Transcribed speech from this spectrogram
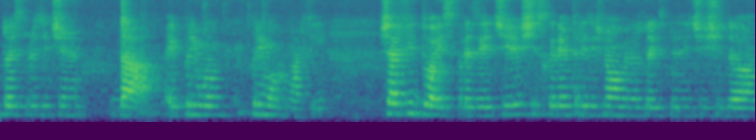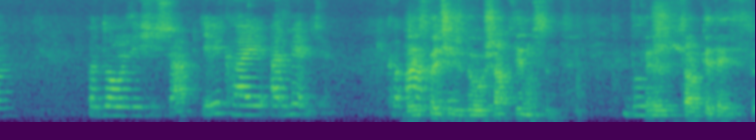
12, da, e primul, primul cum ar fi. Și ar fi 12 și scădem 39 minus 12 și dă uh, 27, care ar merge. Că A 12 și 27 nu sunt. Că, 20. sau cât ai zis tu?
